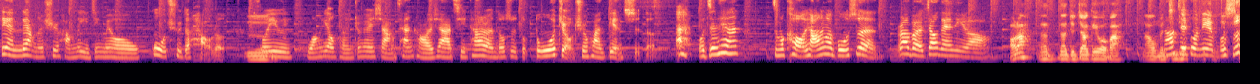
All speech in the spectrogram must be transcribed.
电量的续航力已经没有过去的好了。所以网友可能就会想参考一下，其他人都是多多久去换电池的？哎，我今天怎么口条那么不顺？Robert 交给你了。好了，那那就交给我吧。那我们然后结果你也不顺，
